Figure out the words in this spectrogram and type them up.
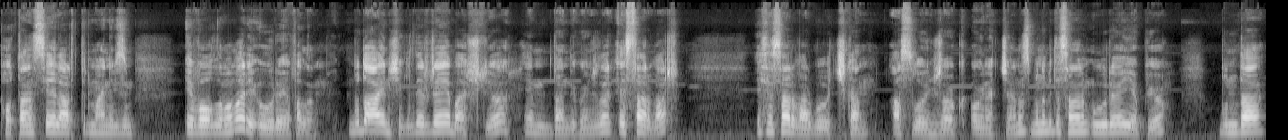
potansiyel arttırma hani bizim evolvlama var ya Uğur'ya falan. Bu da aynı şekilde R başlıyor. Hem dandik oyuncular. SR var. SSR var bu çıkan asıl oyuncular oynatacağınız. Bunu bir de sanırım Uğur'ya yapıyor. Bunda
